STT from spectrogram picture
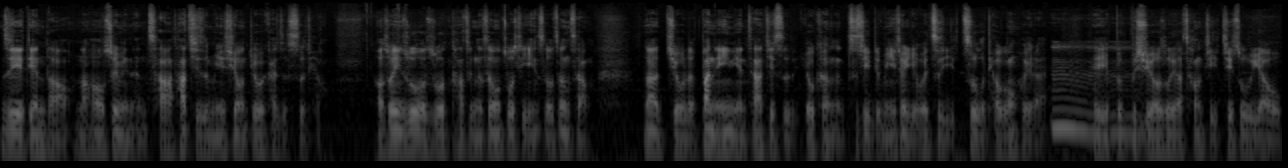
日夜颠倒，然后睡眠很差，他其实免疫系统就会开始失调，好，所以如果说他整个生活作息、饮食正常。那久了半年一年，他其实有可能自己的免疫系统也会自己自我调控回来，嗯，也不不需要说要长期接触药物，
